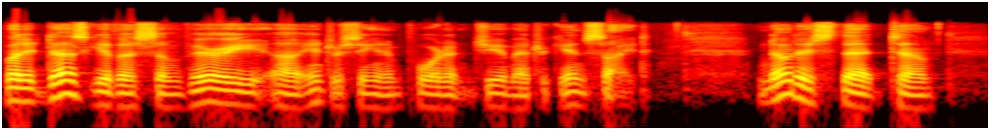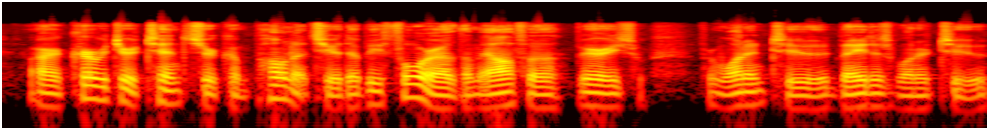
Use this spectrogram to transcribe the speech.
but it does give us some very uh, interesting and important geometric insight. Notice that uh, our curvature tensor components here, there'll be four of them. Alpha varies from 1 and 2, beta is 1 or 2.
